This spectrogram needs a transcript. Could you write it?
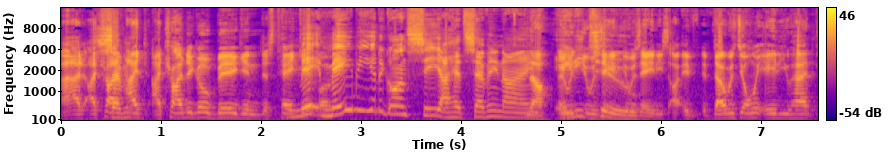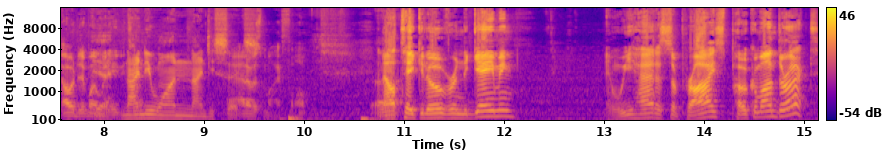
I, I tried. Seven- I, I tried to go big and just take May, it. but- maybe you'd have gone C. I had 79, no, it was, 82, it was eight- it was 80s. Uh, If, if that was the only 80 you had, I would have went yeah, with 80. 91, 96. Yeah, that was my fault. and I'll take it over into gaming. And we had a surprise Pokemon Direct.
